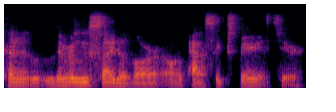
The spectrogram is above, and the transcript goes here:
kind of never lose sight of our our past experience here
